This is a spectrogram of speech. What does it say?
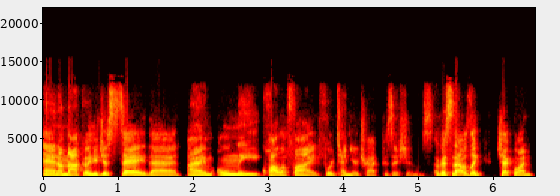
And I'm not going to just say that I'm only qualified for tenure track positions. Okay, so that was like check one.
